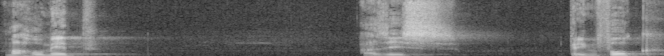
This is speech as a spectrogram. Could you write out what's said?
Mahomed a zis, prin foc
